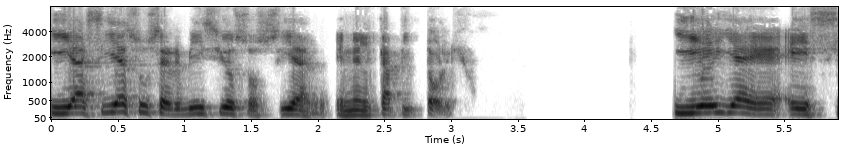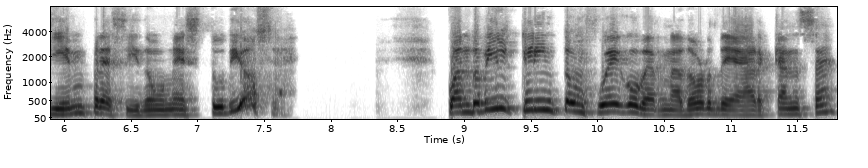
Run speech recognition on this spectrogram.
y hacía su servicio social en el Capitolio. Y ella eh, siempre ha sido una estudiosa. Cuando Bill Clinton fue gobernador de Arkansas,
